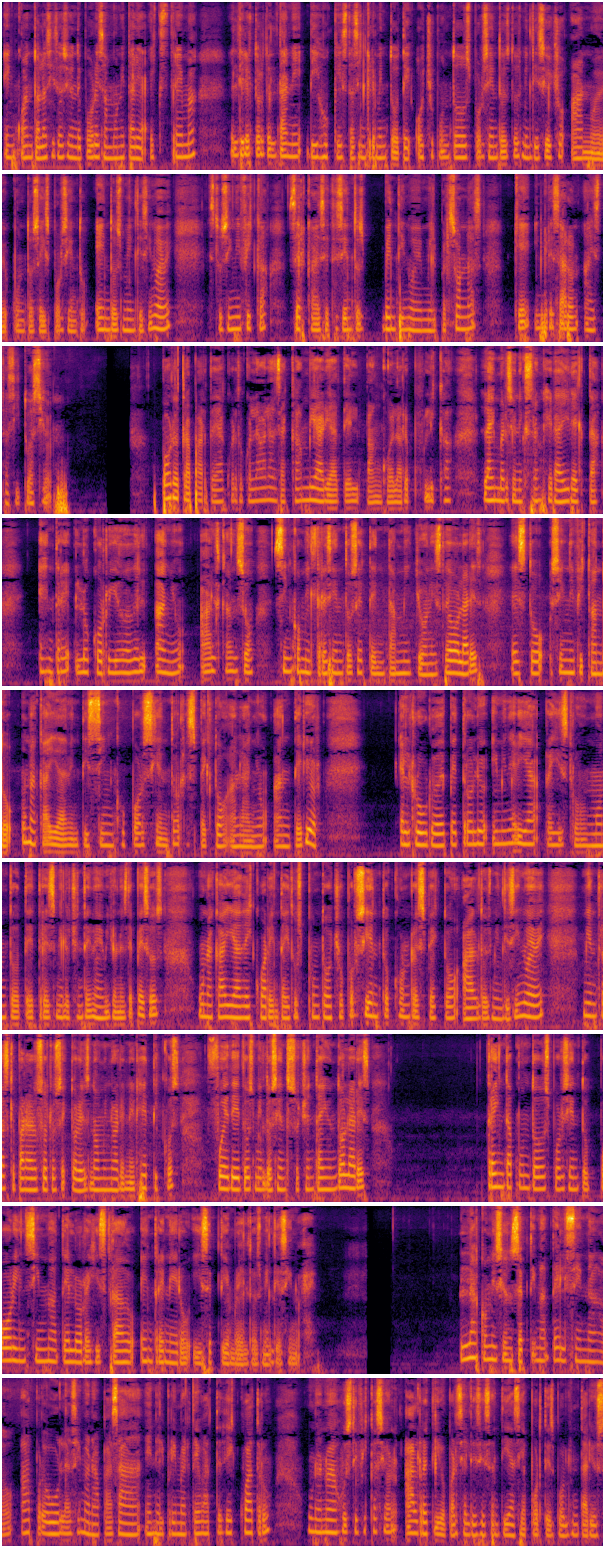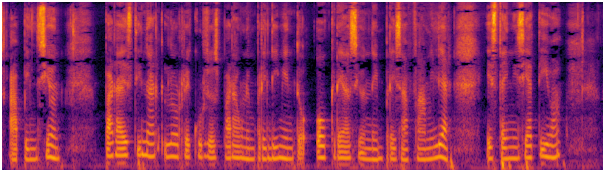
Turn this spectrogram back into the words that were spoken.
En cuanto a la situación de pobreza monetaria extrema, el director del DANE dijo que esta se incrementó de 8.2% en 2018 a 9.6% en 2019. Esto significa cerca de 729 mil personas que ingresaron a esta situación. Por otra parte, de acuerdo con la balanza cambiaria del Banco de la República, la inversión extranjera directa entre lo corrido del año alcanzó 5.370 millones de dólares, esto significando una caída de 25% respecto al año anterior. El rubro de petróleo y minería registró un monto de 3.089 millones de pesos, una caída de 42.8% con respecto al 2019, mientras que para los otros sectores no energéticos fue de 2.281 dólares, 30.2% por encima de lo registrado entre enero y septiembre del 2019. La Comisión Séptima del Senado aprobó la semana pasada en el primer debate de cuatro una nueva justificación al retiro parcial de cesantías y aportes voluntarios a pensión para destinar los recursos para un emprendimiento o creación de empresa familiar. Esta iniciativa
